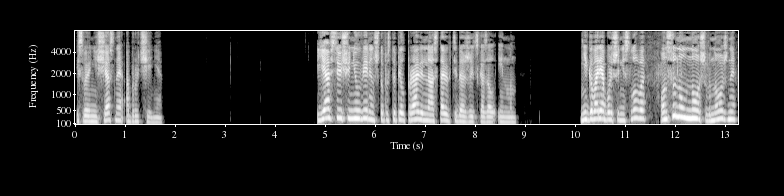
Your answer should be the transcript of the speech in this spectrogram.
и свое несчастное обручение. «Я все еще не уверен, что поступил правильно, оставив тебя жить», — сказал Инман. Не говоря больше ни слова, он сунул нож в ножны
